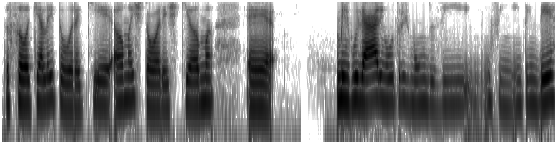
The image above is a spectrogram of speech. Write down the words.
pessoa que é leitora, que ama histórias, que ama é, mergulhar em outros mundos e, enfim, entender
